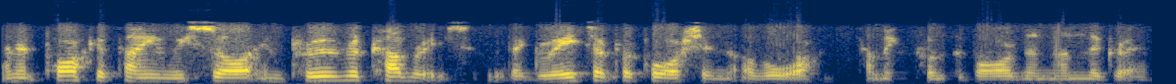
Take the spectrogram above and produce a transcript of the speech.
And at Porcupine, we saw improved recoveries with a greater proportion of ore coming from the Borden underground.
